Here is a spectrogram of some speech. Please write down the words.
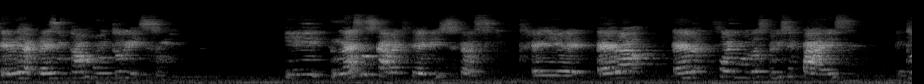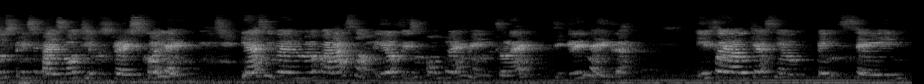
ele representa muito isso. E nessas características, é, era, era, foi uma das principais, dos principais motivos para escolher. E assim veio no meu coração. E eu fiz o complemento, né? Tigre negra. E foi algo que assim, eu pensei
